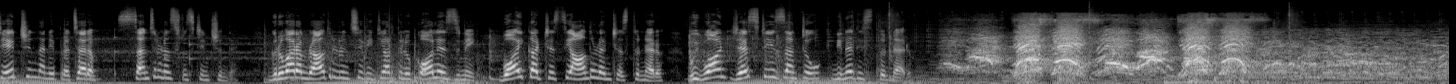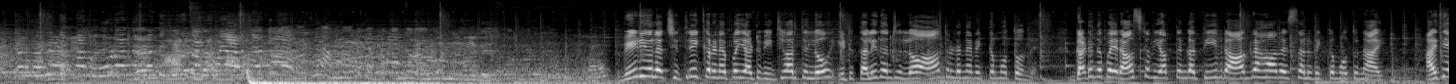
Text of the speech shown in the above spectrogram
చేర్చిందనే ప్రచారం సంచలనం సృష్టించింది. గురువారం రాత్రి నుంచి విద్యార్థులు కాలేజ్ని బాయ్ కట్ చేసి ఆందోళన చేస్తున్నారు. వి వాంట్ జస్టిస్ అంటూ నినదిస్తున్నారు. వీడియోల చిత్రీకరణపై అటు విద్యార్థుల్లో ఇటు తల్లిదండ్రుల్లో ఆందోళన వ్యక్తమవుతోంది. ఘటనపై రాష్ట్ర వ్యాప్తంగా తీవ్ర ఆగ్రహావేశాలు వ్యక్తమవుతున్నాయి. అయితే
